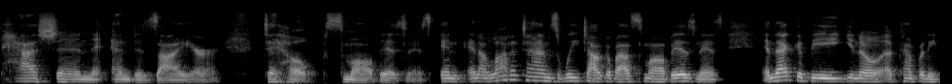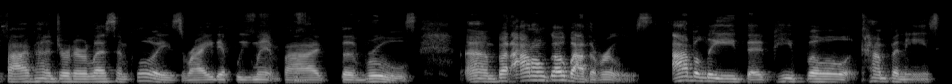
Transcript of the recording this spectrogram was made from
passion and desire to help small business. And, and a lot of times we talk about small business, and that could be, you know, a company 500 or less employees, right? If we went mm. by the rules. Um, but I don't go by the rules. I believe that people, companies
